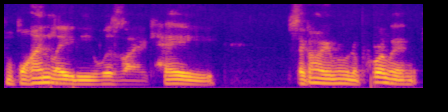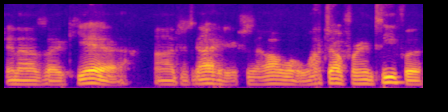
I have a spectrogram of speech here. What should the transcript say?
One lady was like, "Hey," she's like, "Oh, you're moving to Portland," and I was like, "Yeah, I just got here." She's like, "Oh, well, watch out for Antifa."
